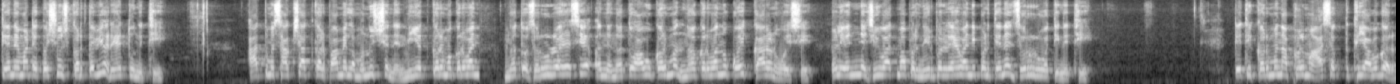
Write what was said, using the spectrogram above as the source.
તેને માટે કશું જ કર્તવ્ય રહેતું નથી. આત્મ સાક્ષાત્કાર પામેલા મનુષ્યને નિયત કર્મ કરવાની ન તો જરૂર રહે છે અને ન તો આવું કર્મ ન કરવાનું કોઈ કારણ હોય છે. વળી અન્ય જીવાત્મા પર નિર્ભર રહેવાની પણ તેને જરૂર હોતી નથી. તેથી કર્મના ફળમાં આસક્ત થયા વગર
